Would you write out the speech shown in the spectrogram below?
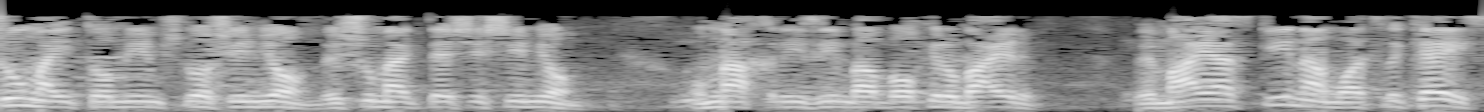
Shum haitomim shloshim yom, v'shum hakdesh shishim yom, umachrizim ba'boker u'ba'erev. V'ma yaskinam, what's the case?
